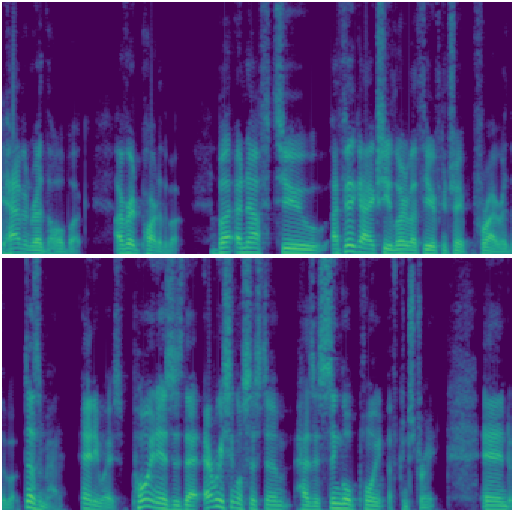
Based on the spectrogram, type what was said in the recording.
haven't read the whole book. I've read part of the book but enough to, I feel like I actually learned about theory of constraint before I read the book. Doesn't matter. Anyways, point is, is that every single system has a single point of constraint. And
